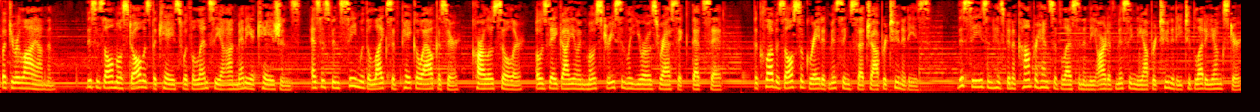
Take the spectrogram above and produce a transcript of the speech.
but to rely on them. This is almost always the case with Valencia on many occasions, as has been seen with the likes of Paco Alcacer, Carlos Soler, Jose Gayà and most recently Uroš Račić. That said, the club is also great at missing such opportunities. This season has been a comprehensive lesson in the art of missing the opportunity to blood a youngster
